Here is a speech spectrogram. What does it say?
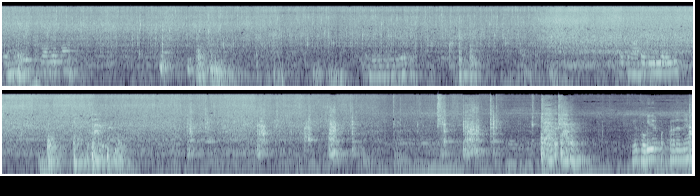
ਤੇ ਹੁਣ ਇਹ ਪਾਉਂਦੇ ਆਪਾਂ ਇਹ ਟਮਾਟਰ ਪੂਰੀ ਹੈ ਜੀ ਇਹ ਥੋੜੀ ਦੇਰ ਪੱਕਣ ਦਿੰਦੇ ਆ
